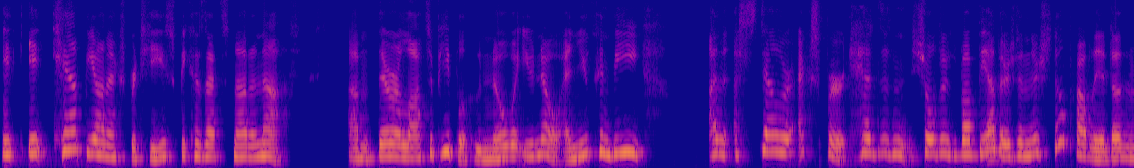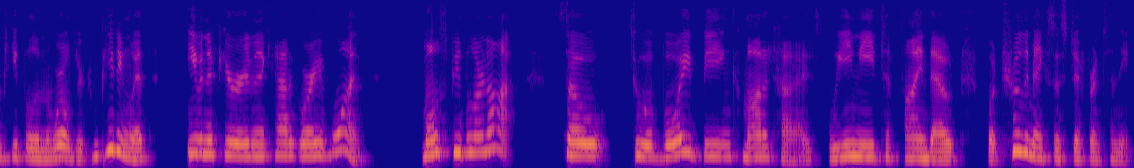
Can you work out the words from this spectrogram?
it, it can't be on expertise because that's not enough. Um, there are lots of people who know what you know, and you can be a, a stellar expert, heads and shoulders above the others. And there's still probably a dozen people in the world you're competing with, even if you're in a category of one. Most people are not. So to avoid being commoditized, we need to find out what truly makes us different. And the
